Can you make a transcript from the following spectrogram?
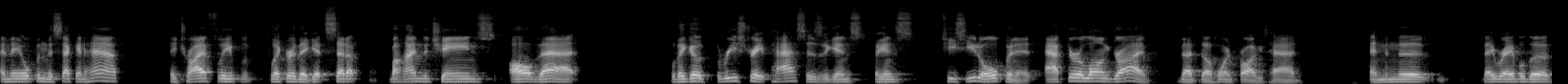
And they open the second half. They try a flea flicker. They get set up behind the chains, all that. Well, they go three straight passes against against TCU to open it after a long drive that the Horned Frogs had, and then the they were able to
